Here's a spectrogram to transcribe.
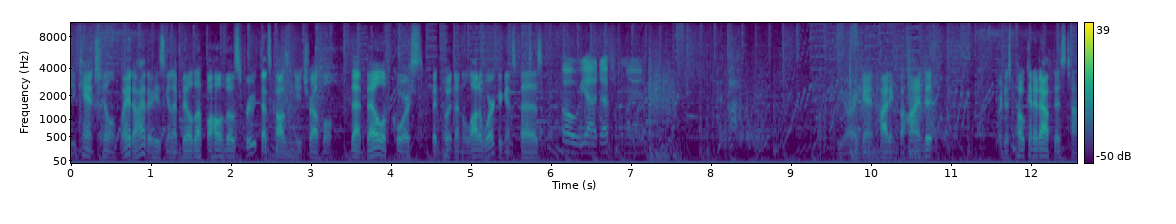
You can't chill and wait either. He's going to build up all of those fruit that's causing you trouble. That Bell, of course, been putting in a lot of work against Pez. Oh yeah, definitely. We are again hiding behind it. We're just poking it out this time.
